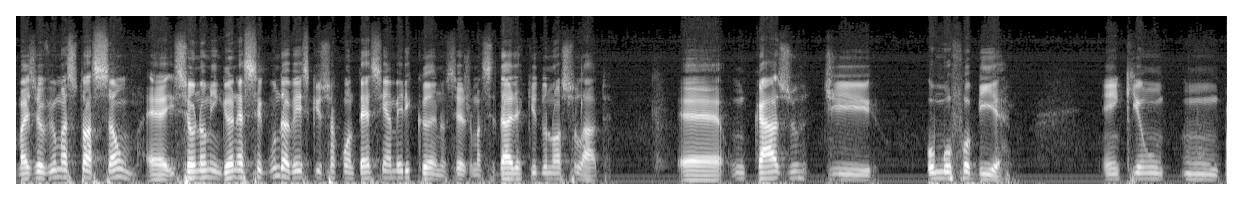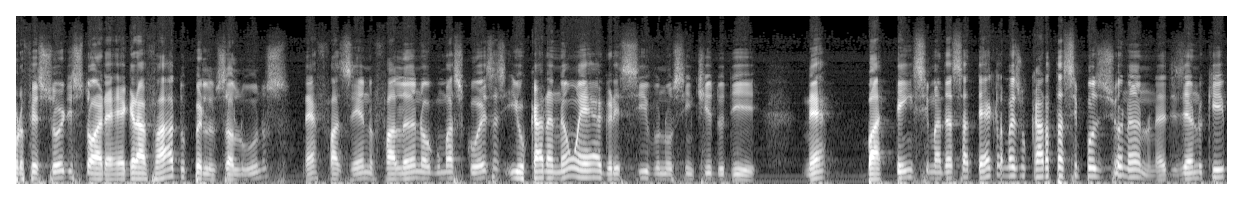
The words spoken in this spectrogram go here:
Mas eu vi uma situação, é, e se eu não me engano, é a segunda vez que isso acontece em Americana, ou seja, uma cidade aqui do nosso lado. É, um caso de homofobia em que um, um, professor de história é gravado pelos alunos, né, fazendo, falando algumas coisas, e o cara não é agressivo no sentido de né, bater em cima dessa tecla, mas o cara está se posicionando, né, dizendo que,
